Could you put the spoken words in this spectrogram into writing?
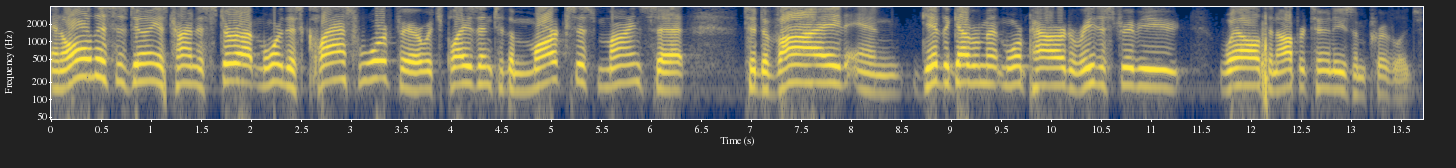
And all this is doing is trying to stir up more of this class warfare, which plays into the Marxist mindset to divide and give the government more power to redistribute wealth and opportunities and privilege.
